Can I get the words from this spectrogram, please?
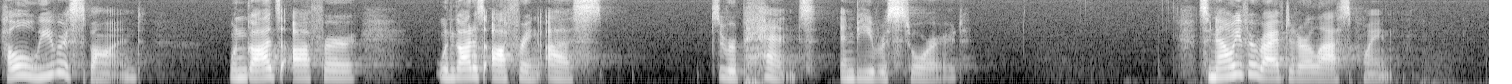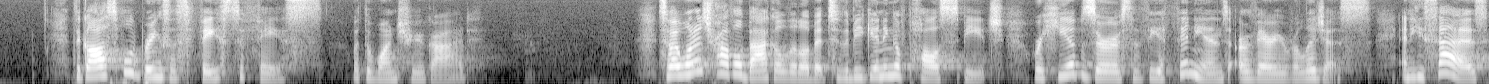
How will we respond when God's offer when God is offering us to repent and be restored? So now we've arrived at our last point. The gospel brings us face to face with the one true God. So I want to travel back a little bit to the beginning of Paul's speech, where he observes that the Athenians are very religious. And he says,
